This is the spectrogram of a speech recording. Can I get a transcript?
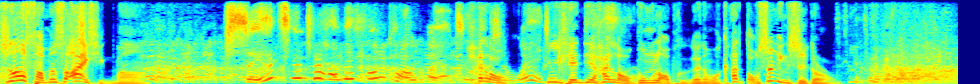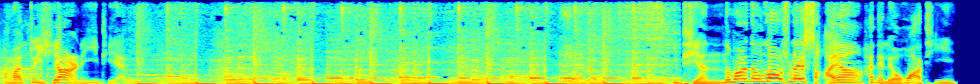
知道什么是爱情吗？谁的青春还没疯狂过呀？还老是，我也一天天还老。公老婆呢，我看都是临时工，他妈对象呢一天。一天他妈能唠出来啥呀？还得聊话题，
